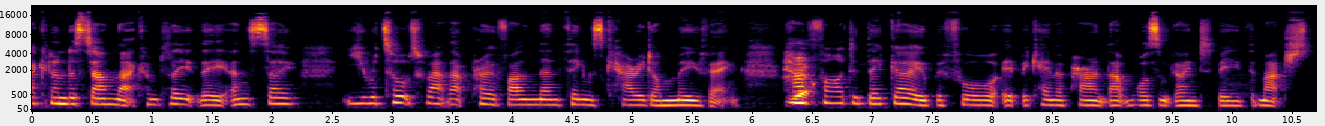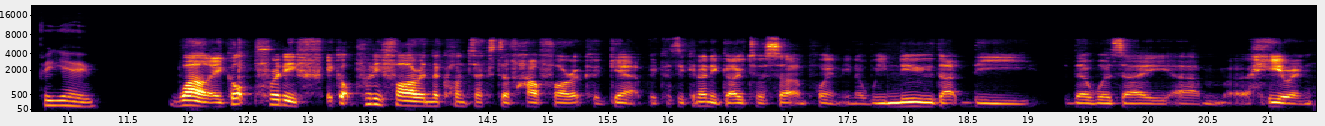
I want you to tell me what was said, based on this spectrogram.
I can understand that completely. And so you were talked about that profile and then things carried on moving. How yeah. far did they go before it became apparent that wasn't going to be the match for you? Well, it got pretty it got pretty far in the context of how far it could get because it can only go to a certain point. You know, we knew that the there was a, um, a hearing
